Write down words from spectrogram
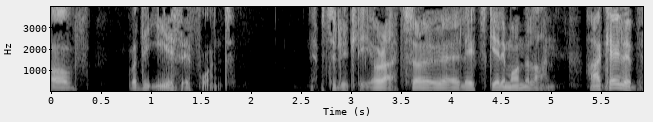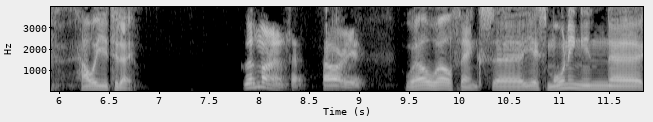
of what the EFF want. Absolutely. All right. So uh, let's get him on the line. Hi, Kaleb. How are you today? Good morning, sir. How are you? Well, well, thanks. Uh, yes, morning in, uh,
